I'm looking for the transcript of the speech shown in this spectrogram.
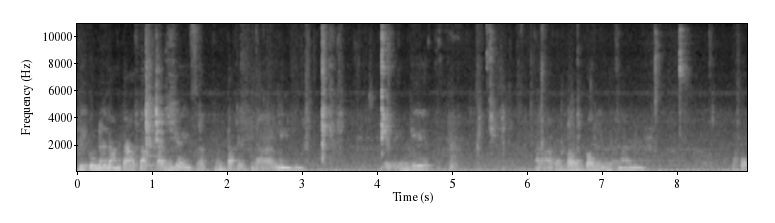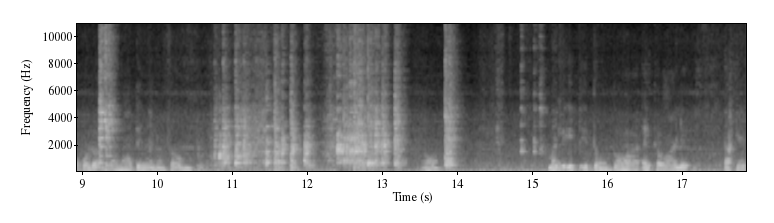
Di ko na lang tatakpan guys at kung takip namin malinggit ah, ako pa pa rin yung ano pakukuluan lang natin yan ng kaunti. Oh. Maliit itong kawa ay kawali. Takip.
